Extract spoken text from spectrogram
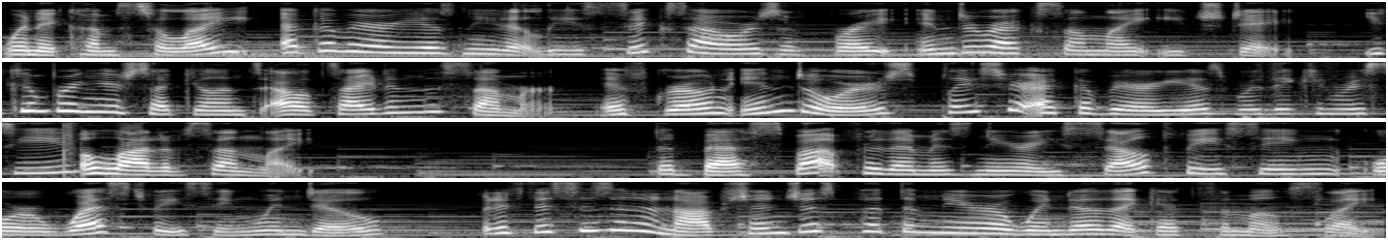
When it comes to light, Echeverias need at least 6 hours of bright indirect sunlight each day. You can bring your succulents outside in the summer. If grown indoors, place your Echeverias where they can receive a lot of sunlight. The best spot for them is near a south-facing or west-facing window, but if this isn't an option, just put them near a window that gets the most light.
